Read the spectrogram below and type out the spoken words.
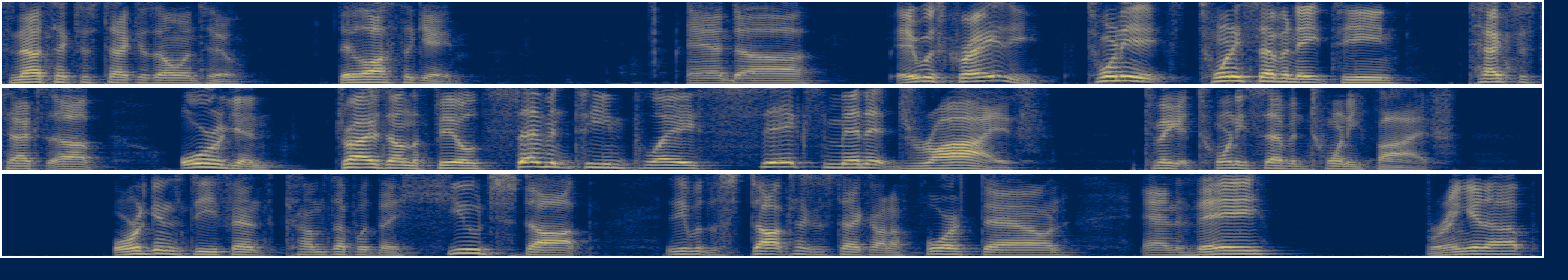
So now Texas Tech is 0 2. They lost the game. And uh, it was crazy. 27 18, Texas Tech's up. Oregon drives down the field, 17 play, six minute drive to make it 27 25. Oregon's defense comes up with a huge stop, is able to stop Texas Tech on a fourth down, and they bring it up,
